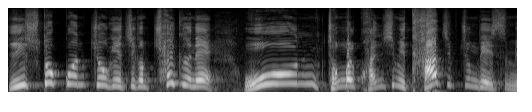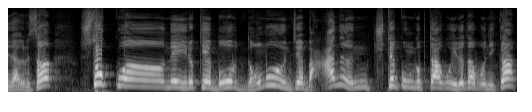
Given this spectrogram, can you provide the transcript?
이 수도권 쪽에 지금 최근에 온 정말 관심이 다 집중돼 있습니다. 그래서 수도권에 이렇게 뭐 너무 이제 많은 주택 공급도 하고 이러다 보니까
